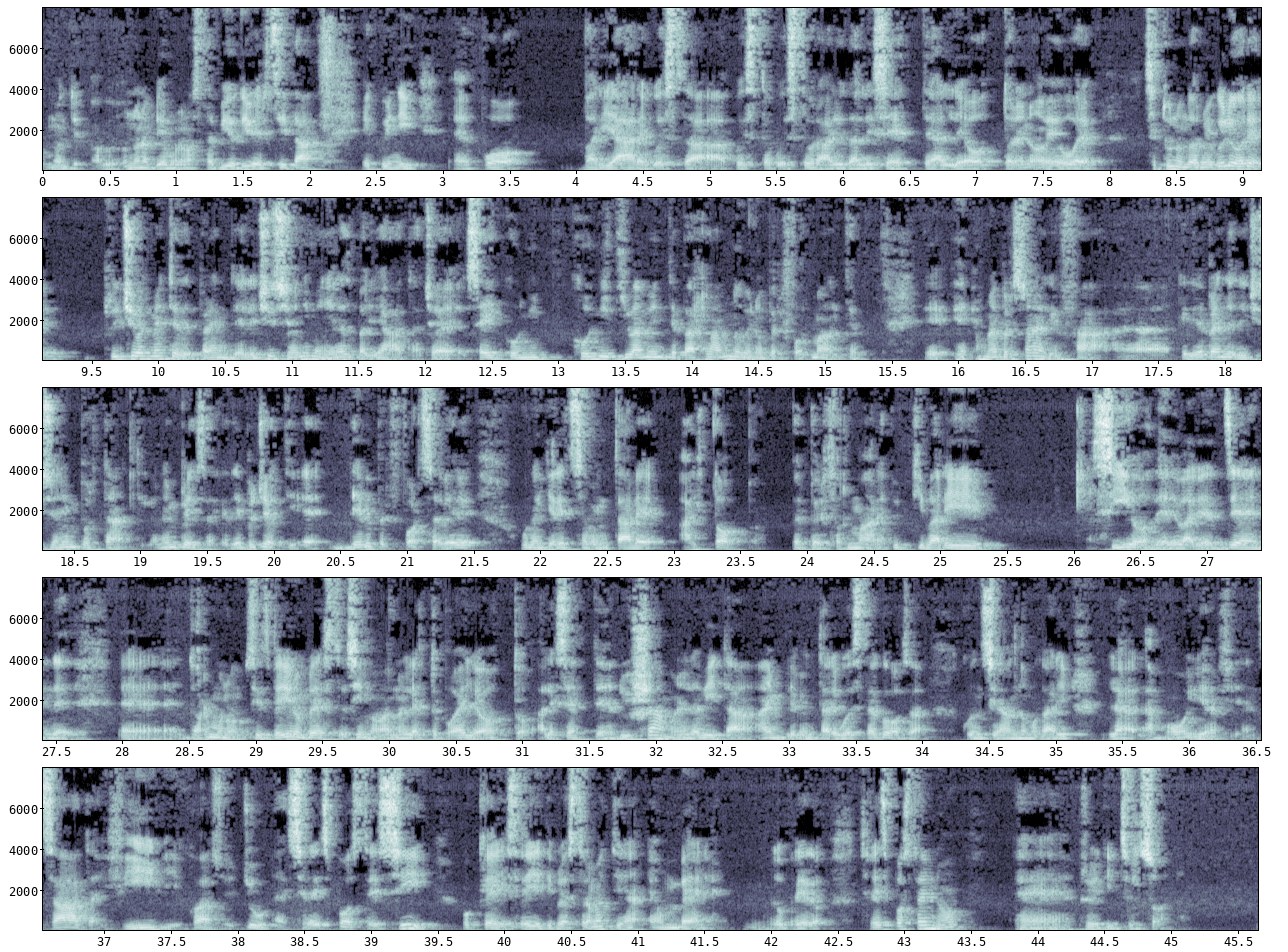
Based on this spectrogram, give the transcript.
non abbiamo la nostra biodiversità e quindi eh, può variare questo orario dalle 7 alle 8, alle 9 ore. Se tu non dormi quelle ore, principalmente prendi le decisioni in maniera sbagliata, cioè sei cognitivamente parlando meno performante. E, e una persona che, fa, eh, che deve prendere decisioni importanti, che è un'impresa, che ha dei progetti, eh, deve per forza avere una chiarezza mentale al top per performare. Tutti i vari CEO delle varie aziende eh, dormono, si svegliano presto, sì, ma vanno a letto poi alle 8, alle 7. Riusciamo nella vita a implementare questa cosa, considerando magari la, la moglie, la fidanzata, i figli, qua su e giù? Eh, se la risposta è sì, ok, svegliati presto la mattina è un bene, lo credo. Se la risposta è no, eh, priorizzo il sonno.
